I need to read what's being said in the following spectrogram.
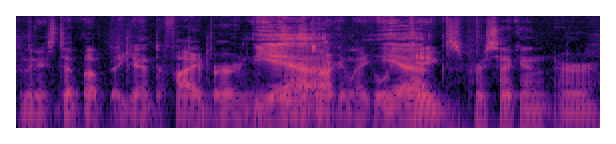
And then you step up again to fiber, and Yeah, you're talking like what yeah. gigs per second, or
